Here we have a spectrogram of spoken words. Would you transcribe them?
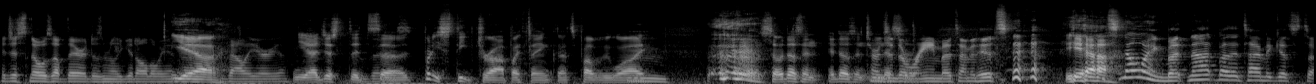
It just snows up there. It doesn't really get all the way into Yeah. the valley area. yeah, just it's a Vegas. pretty steep drop. I think that's probably why. so it doesn't. It doesn't Mm. Turns into rain by the time it hits. Yeah. It's Snowing, but not by the time it gets to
